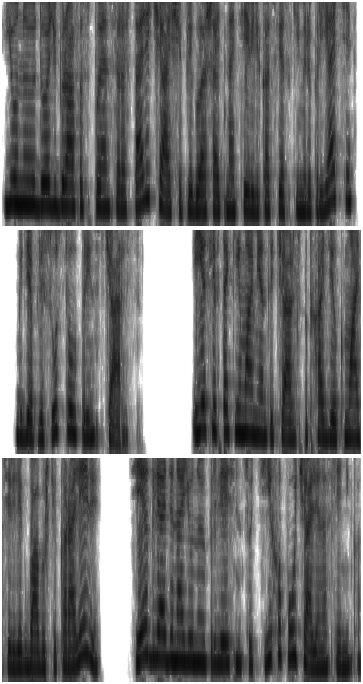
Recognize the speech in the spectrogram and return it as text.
юную дочь графа Спенсера стали чаще приглашать на те великосветские мероприятия, где присутствовал принц Чарльз. И если в такие моменты Чарльз подходил к матери или к бабушке-королеве, те, глядя на юную прелестницу, тихо поучали наследника.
